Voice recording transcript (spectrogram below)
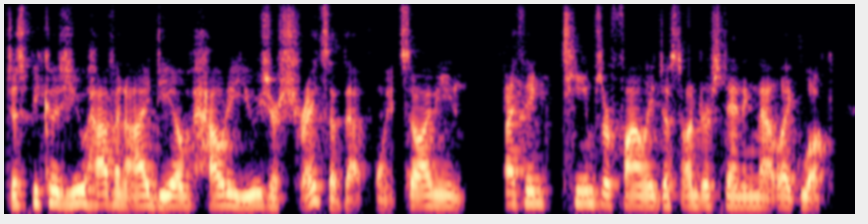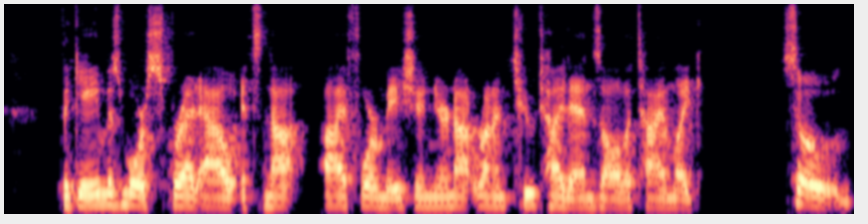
just because you have an idea of how to use your strengths at that point. So, I mean, I think teams are finally just understanding that, like, look, the game is more spread out. It's not I formation. You're not running two tight ends all the time. Like, so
